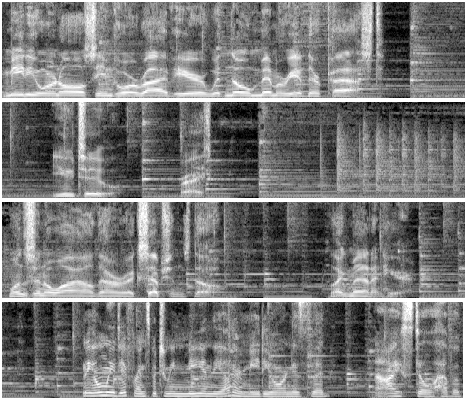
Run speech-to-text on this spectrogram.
Meteor and all seem to arrive here with no memory of their past. You too, right? Once in a while, there are exceptions, though. Like Manon here. The only difference between me and the other Meteorn is that I still have a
